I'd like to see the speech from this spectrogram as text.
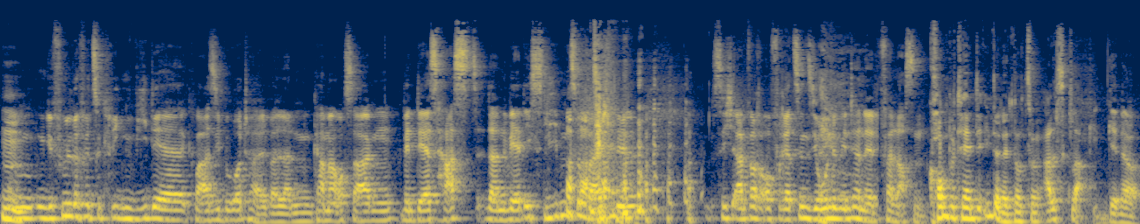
Hm. um ein Gefühl dafür zu kriegen, wie der quasi beurteilt. Weil dann kann man auch sagen, wenn der es hasst, dann werde ich es lieben zum Beispiel. sich einfach auf Rezensionen im Internet verlassen. Kompetente Internetnutzung, alles klar. Genau.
